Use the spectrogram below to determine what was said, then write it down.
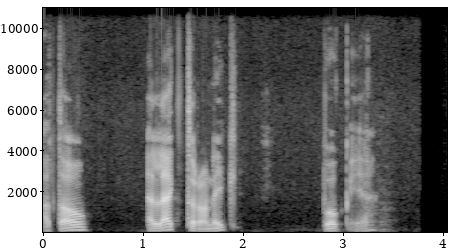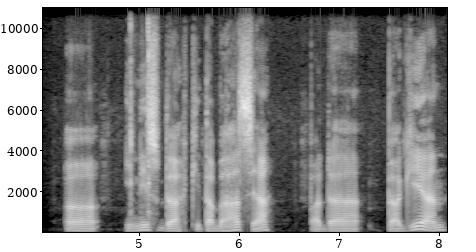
atau electronic book ya. Uh, ini sudah kita bahas ya pada bagian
